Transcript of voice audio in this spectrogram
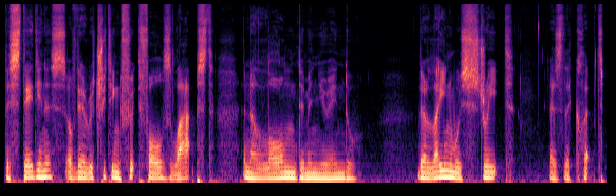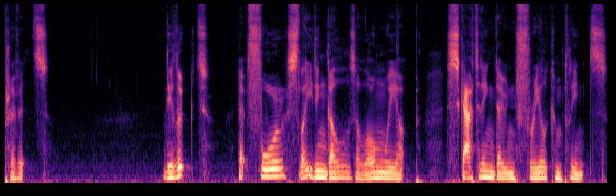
The steadiness of their retreating footfalls lapsed in a long diminuendo. Their line was straight as the clipped privets. They looked at four sliding gulls a long way up, scattering down frail complaints.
